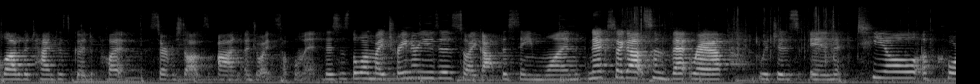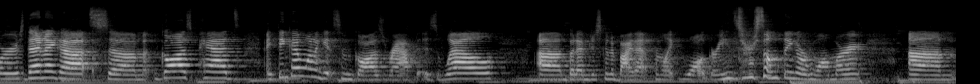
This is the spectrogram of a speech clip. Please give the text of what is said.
a lot of the times it's good to put service dogs on a joint supplement. This is the one my trainer uses, so I got the same one. Next, I got some vet wrap, which is in teal, of course. Then I got some gauze pads. I think I wanna get some gauze wrap as well, um, but I'm just gonna buy that from like Walgreens or something or Walmart. Um,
